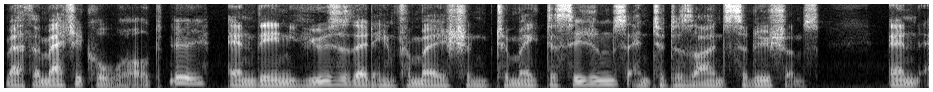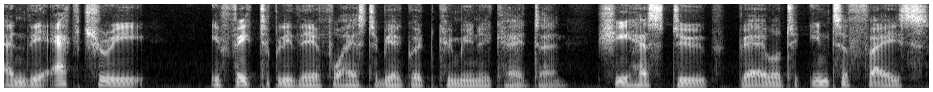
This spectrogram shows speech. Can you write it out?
mathematical world, mm. and then uses that information to make decisions and to design solutions. And and the actuary effectively therefore has to be a good communicator. She has to be able to interface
